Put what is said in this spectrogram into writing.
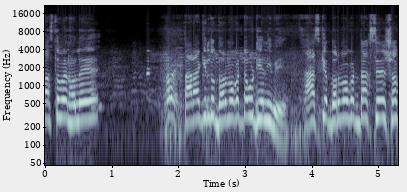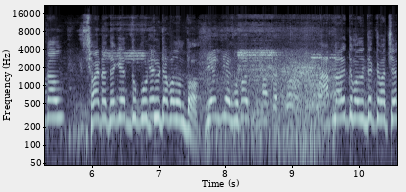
বাস্তবায়ন হলে তারা কিন্তু ধর্মঘটটা উঠিয়ে নিবে। আজকে ধর্মঘট ডাকছে সকাল ছয়টা থেকে দুপুর দুইটা পর্যন্ত। আপনারা ইতিমধ্যে দেখতে পাচ্ছেন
